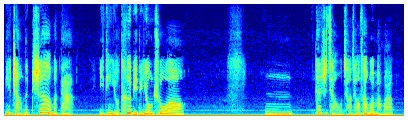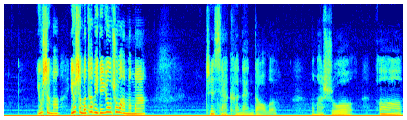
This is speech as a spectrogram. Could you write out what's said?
你长得这么大，一定有特别的用处哦。”嗯，但是强强强反问妈妈：“有什么有什么特别的用处啊？”妈妈，这下可难倒了。妈妈说：“呃，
